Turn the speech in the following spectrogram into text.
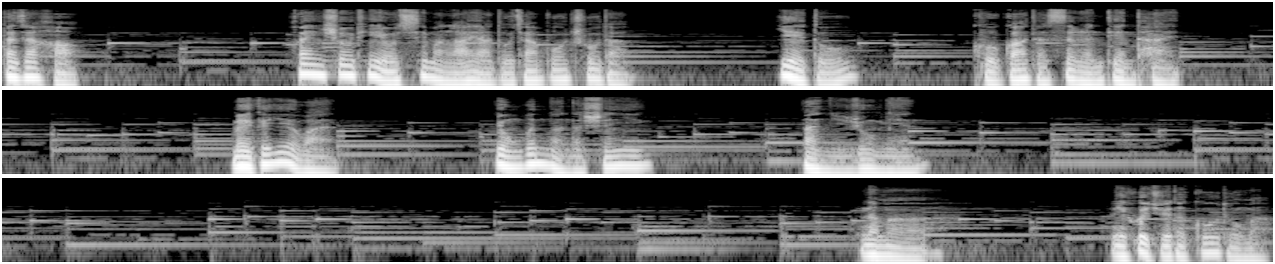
大家好，欢迎收听由喜马拉雅独家播出的《夜读苦瓜的私人电台》。每个夜晚，用温暖的声音伴你入眠。那么，你会觉得孤独吗？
